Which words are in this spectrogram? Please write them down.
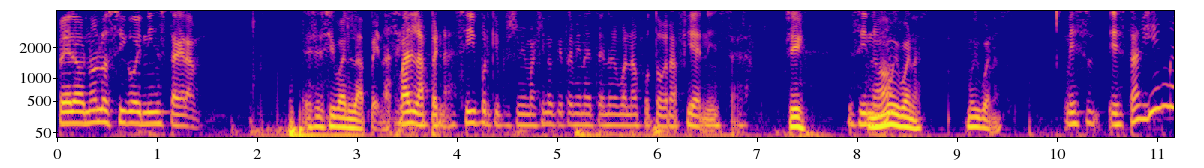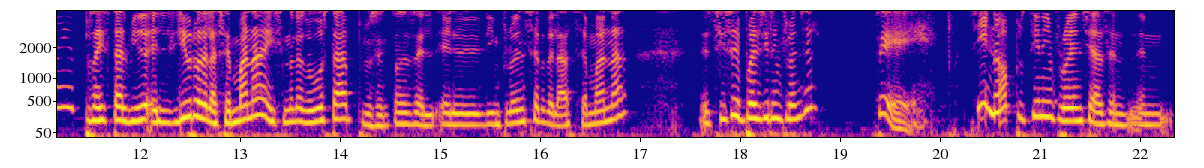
pero no lo sigo en Instagram. Ese sí vale la pena, sí. Vale la pena, sí, porque pues me imagino que también hay que tener buena fotografía en Instagram. Sí, Sí, ¿no? muy buenas, muy buenas. Es- está bien, güey. Pues ahí está el video, el libro de la semana. Y si no les gusta, pues entonces el, el influencer de la semana. eh, ¿Sí se puede decir influencer? Sí. Sí, ¿no? Pues tiene influencias en, en-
